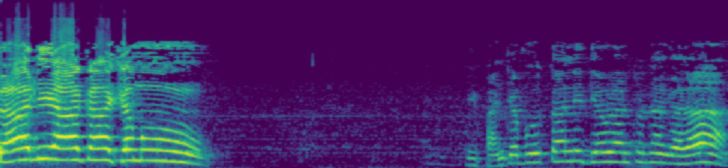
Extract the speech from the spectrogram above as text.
గాలి ఆకాశము. ఈ పంచభూతాన్ని దేవుడు అంటున్నాం కదా.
